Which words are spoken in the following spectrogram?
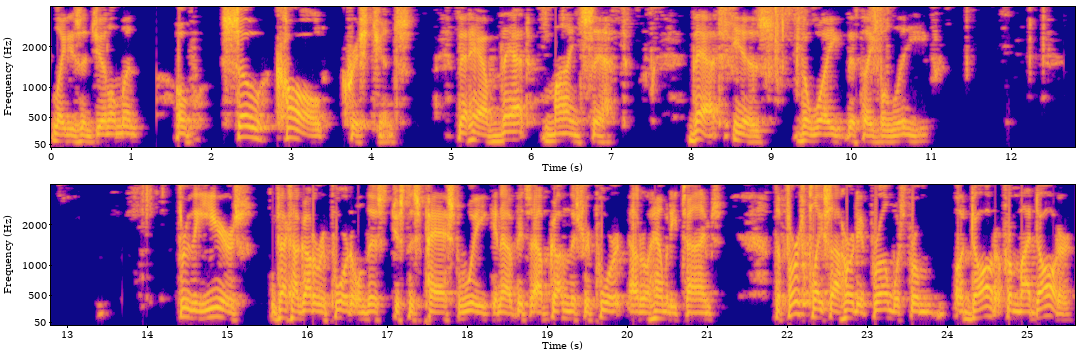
ladies and gentlemen, of so-called Christians that have that mindset. That is the way that they believe. Through the years, in fact, I got a report on this just this past week, and I've, I've gotten this report I don't know how many times. The first place I heard it from was from a daughter, from my daughter,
